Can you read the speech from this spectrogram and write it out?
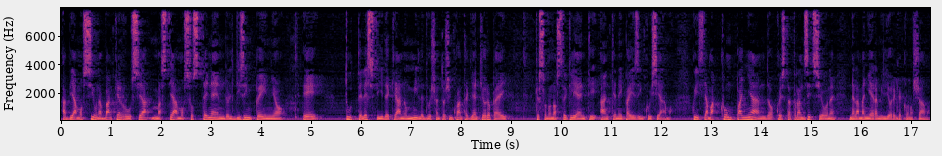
abbiamo sì una banca in Russia, ma stiamo sostenendo il disimpegno e tutte le sfide che hanno 1250 clienti europei che sono nostri clienti anche nei paesi in cui siamo. Quindi stiamo accompagnando questa transizione nella maniera migliore che conosciamo.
